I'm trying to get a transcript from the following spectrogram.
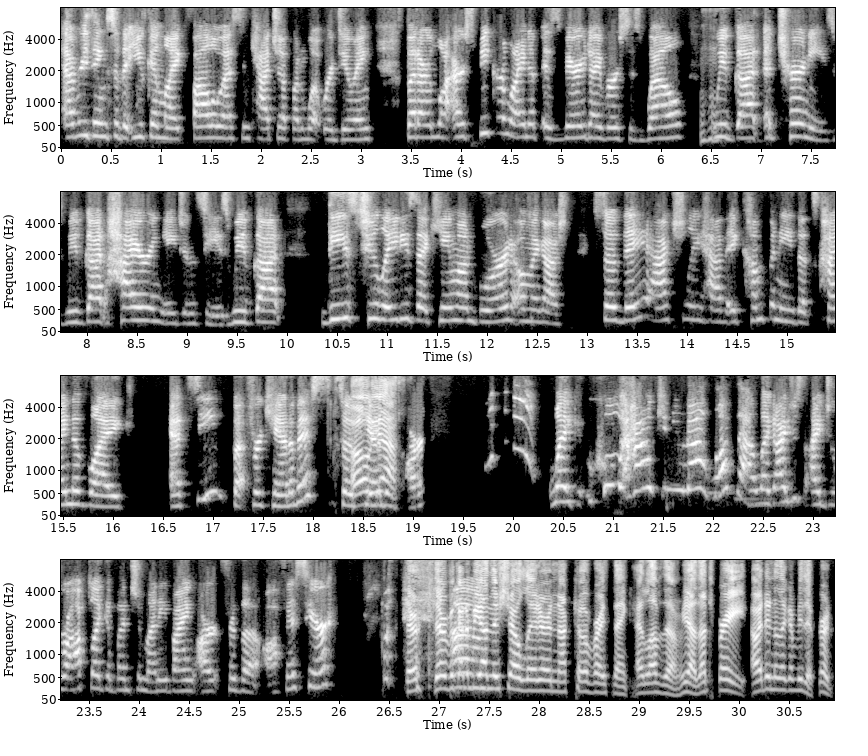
everything so that you can like follow us and catch up on what we're doing. But our our speaker lineup is very diverse as well. Mhm. We've got attorneys, we've got hiring agencies, we've got these two ladies that came on board. Oh my gosh. So they actually have a company that's kind of like Etsy, but for cannabis. So Oh, cannabis yeah. art. Like who how can you not love that? Like I just I dropped like a bunch of money buying art for the office here. They're they're going to be Um, on the show later in October, I think. I love them. Yeah, that's great. I didn't know they're going to be there. Good.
